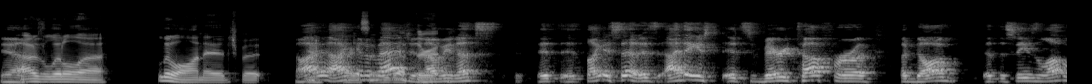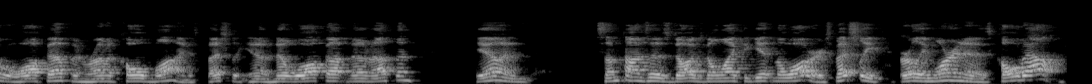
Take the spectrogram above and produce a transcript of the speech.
Yeah, I was a little uh little on edge, but I, yeah, I like can I said, imagine. I mean, that's it, it. Like I said, it's I think it's it's very tough for a, a dog at the season level to walk up and run a cold blind, especially, you know, no walk up, no nothing. You know, and sometimes those dogs don't like to get in the water, especially early morning and it's cold out.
